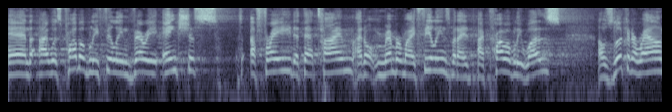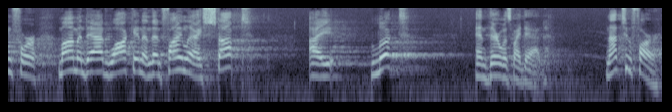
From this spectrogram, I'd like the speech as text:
And I was probably feeling very anxious, afraid at that time. I don't remember my feelings, but I, I probably was. I was looking around for mom and dad walking, and then finally I stopped. I looked, and there was my dad. Not too far,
